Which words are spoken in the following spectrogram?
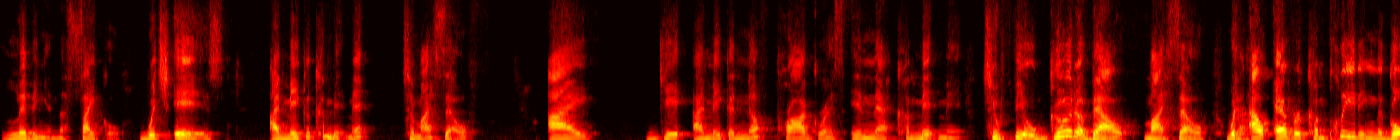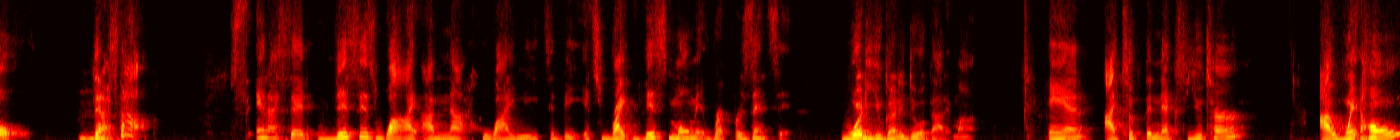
living in, the cycle, which is I make a commitment to myself. I get, I make enough progress in that commitment to feel good about myself without yeah. ever completing the goal. Mm-hmm. Then I stop. And I said, This is why I'm not who I need to be. It's right. This moment represents it. What are you going to do about it, mom? And I took the next U turn. I went home.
